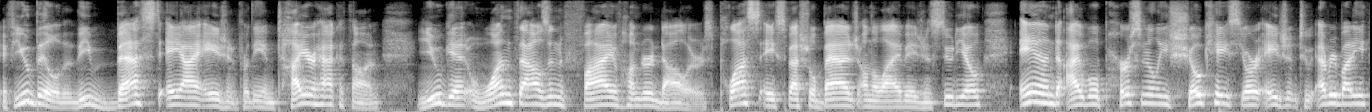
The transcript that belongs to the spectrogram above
if you build the best AI agent for the entire hackathon, you get $1,500 plus a special badge on the Live Agent Studio. And I will personally showcase your agent to everybody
